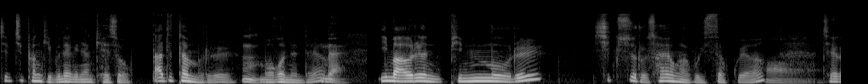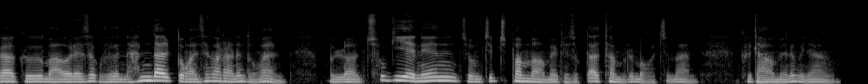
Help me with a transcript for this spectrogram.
찝찝한 기분에 그냥 계속 따뜻한 물을 음. 먹었는데요. 네. 이 마을은 빗물을 식수로 사용하고 있었고요. 어. 제가 그 마을에서 한달 동안 생활하는 동안 물론 초기에는 좀 찝찝한 마음에 계속 따뜻한 물을 먹었지만 그 다음에는 그냥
